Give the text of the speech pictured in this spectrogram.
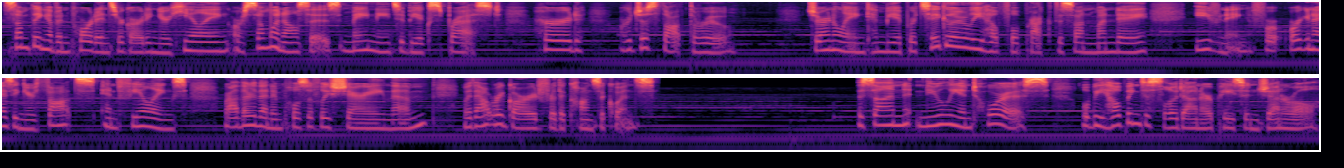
Something of importance regarding your healing or someone else's may need to be expressed, heard, or just thought through. Journaling can be a particularly helpful practice on Monday evening for organizing your thoughts and feelings rather than impulsively sharing them without regard for the consequence. The Sun, newly in Taurus, will be helping to slow down our pace in general,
